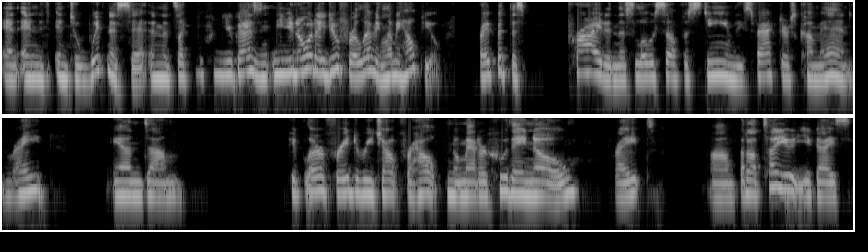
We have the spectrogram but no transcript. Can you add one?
and and and to witness it. And it's like you guys you know what i do for a living? Let me help you right? But this pride and this low self-esteem these factors come in right? And um people are afraid to reach out for help no matter who they know right? Um, but i'll tell you you guys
